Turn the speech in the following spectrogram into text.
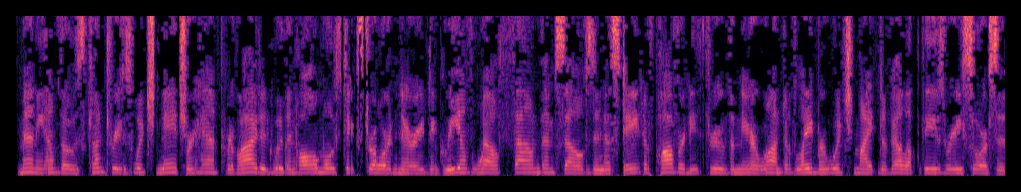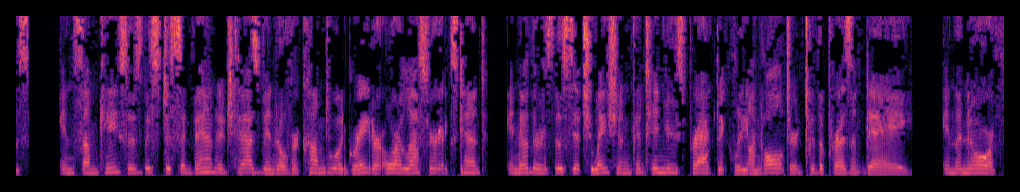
many of those countries which nature had provided with an almost extraordinary degree of wealth found themselves in a state of poverty through the mere want of labor which might develop these resources. In some cases this disadvantage has been overcome to a greater or lesser extent. In others the situation continues practically unaltered to the present day. In the north,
